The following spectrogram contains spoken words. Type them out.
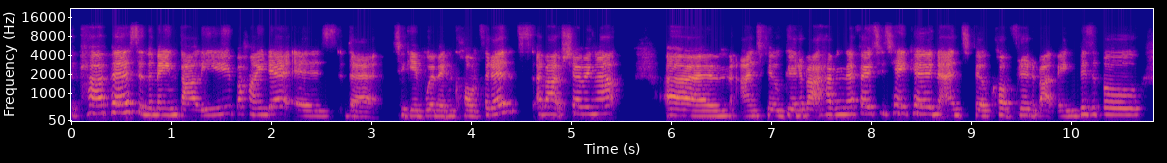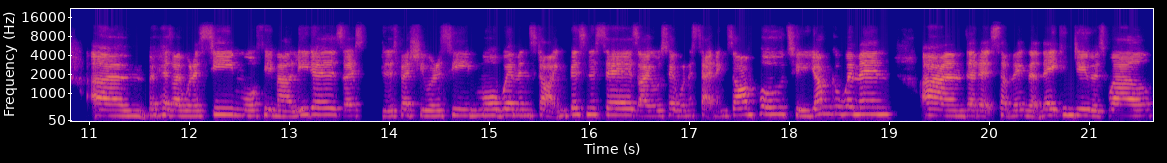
the purpose and the main value behind it is that to give women confidence about showing up um, and feel good about having their photo taken and to feel confident about being visible um, because I want to see more female leaders. I especially want to see more women starting businesses. I also want to set an example to younger women um, that it's something that they can do as well.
